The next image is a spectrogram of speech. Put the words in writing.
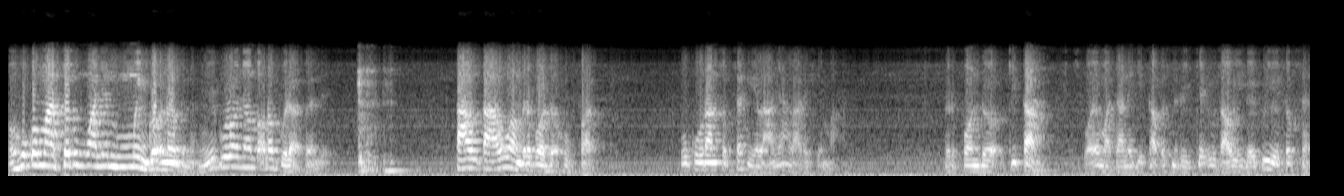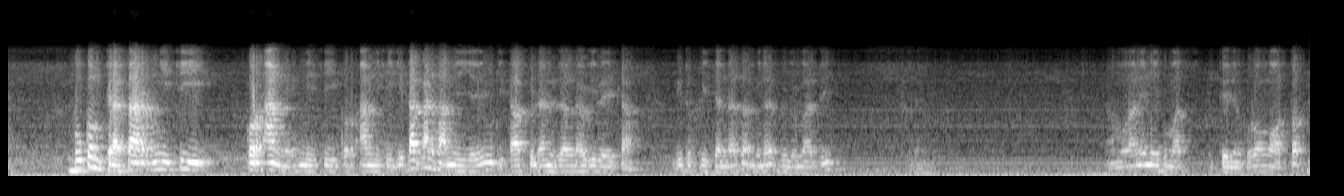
Oh, hukum matur semuanya menggok nabi. Ini pulau nyontok nabi bolak balik. Tahu-tahu yang berpondok hufat, ukuran sukses ngilangnya lari semak. Berpondok kita, supaya macamnya kita pas nericik utawi itu ya sukses. Hukum dasar misi Quran nih, misi Quran, misi kita kan sami ya kita dan zalna ilaika itu kristian dasar minat belum mati. Nah, mulai ini umat ini kalau ngotot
